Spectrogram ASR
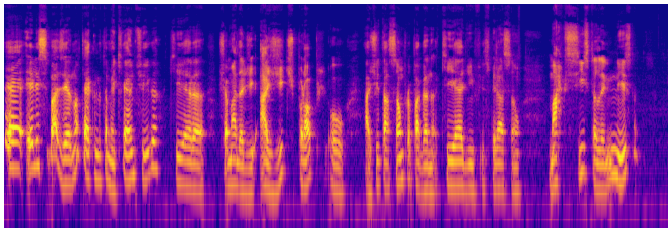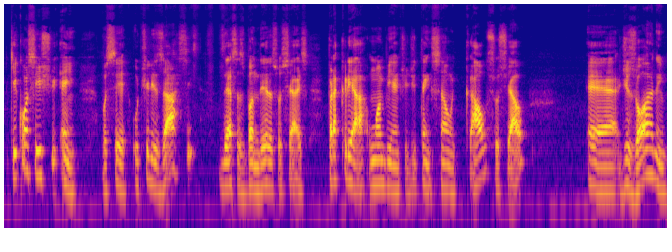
É, ele se baseia numa técnica também que é antiga, que era chamada de agite próprio ou agitação propaganda, que é de inspiração marxista-leninista, que consiste em você utilizar-se dessas bandeiras sociais para criar um ambiente de tensão e caos social, é, desordem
